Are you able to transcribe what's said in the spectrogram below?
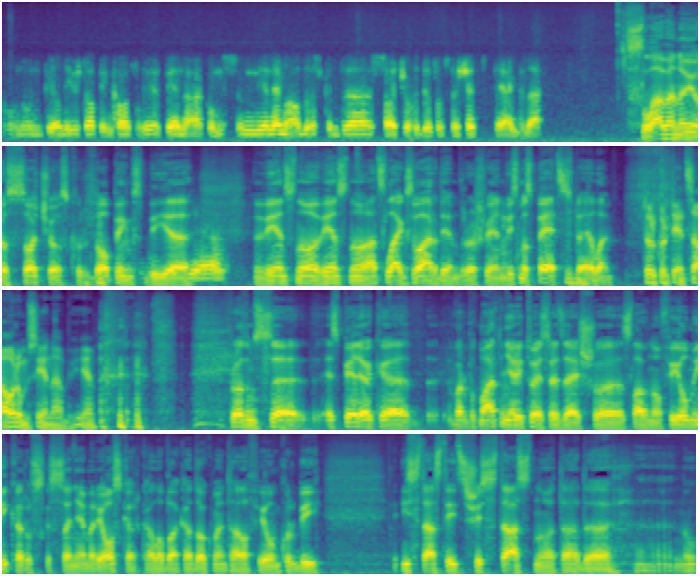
un, un pildījuši dopinga kontrolieru pienākumus, un, ja nemaldos, kad Sočo 2014. gadā slavenajos Sočos, kur dopings bija viens no, viens no atslēgas vārdiem, droši vien, vismaz pēc mhm. spēlēm. Tur, kur tie caurumi sienā bija. Protams, es pieļauju, ka varbūt Mārtiņa arī tu esi redzējis šo slaveno filmu Ikarus, kas saņēma arī Oskaru kā labākā dokumentāla filma, kur bija izstāstīts šis stāsts no tāda nu,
